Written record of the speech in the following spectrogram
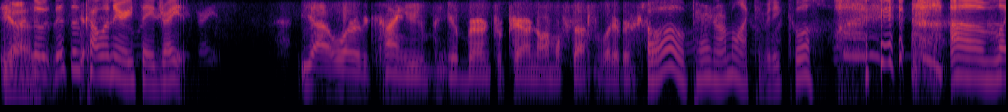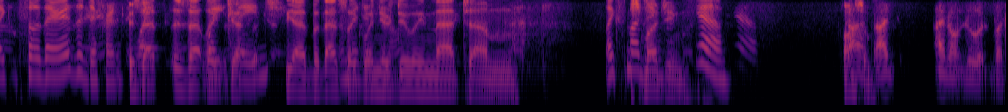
Yeah. So this is culinary sage, right? Yeah, or the kind you you burn for paranormal stuff, whatever. So, Oh, paranormal activity. Cool. um, like so, there is a difference. Is White- that is that white like uh, sage? yeah? But that's or like when you're doing that. Um, like smudging? smudging. Yeah. awesome. I, I I don't do it, but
